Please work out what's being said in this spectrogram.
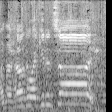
How the hell do I get inside?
